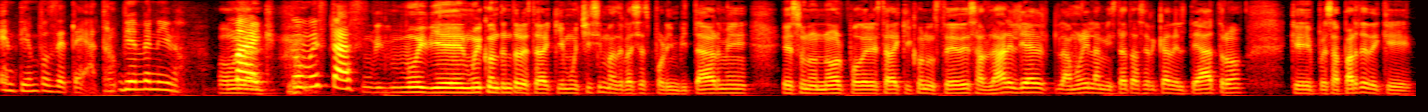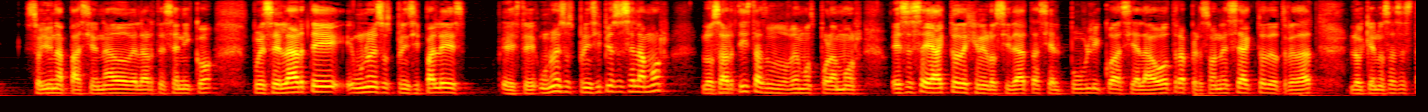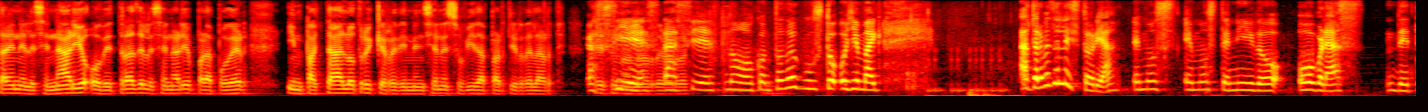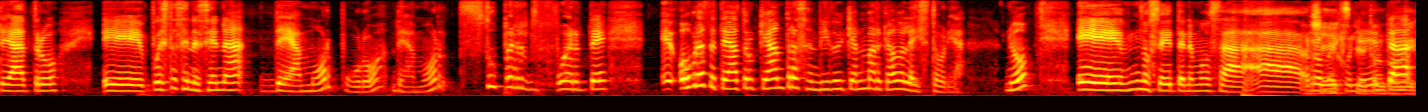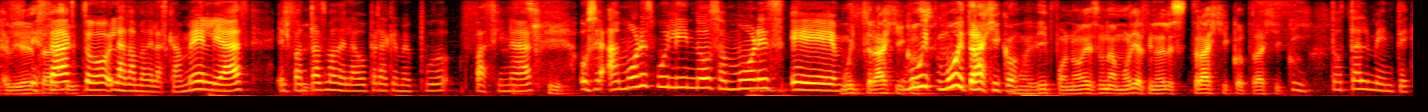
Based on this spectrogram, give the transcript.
en tiempos de teatro. Bienvenido. Mike, ¿cómo estás? Muy bien, muy contento de estar aquí. Muchísimas gracias por invitarme. Es un honor poder estar aquí con ustedes, hablar el Día del Amor y la Amistad acerca del teatro, que pues aparte de que soy un apasionado del arte escénico, pues el arte, uno de sus principales, este, uno de sus principios es el amor. Los artistas nos movemos por amor. Es ese acto de generosidad hacia el público, hacia la otra persona, ese acto de otredad, lo que nos hace estar en el escenario o detrás del escenario para poder impactar al otro y que redimensione su vida a partir del arte. Así es, así es. No, con todo gusto. Oye, Mike, a través de la historia hemos, hemos tenido obras de teatro eh, puestas en escena de amor puro, de amor súper fuerte, eh, obras de teatro que han trascendido y que han marcado la historia. ¿no? Eh, no sé, tenemos a, a, Romeo, y Julieta, exacto, La Dama de las Camelias, El Fantasma de la Ópera que me pudo fascinar. O sea, amores muy lindos, amores... Eh, muy trágicos. Muy, muy trágico. Como Edipo, ¿no? Es un amor y al final es trágico, trágico. Sí, totalmente.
